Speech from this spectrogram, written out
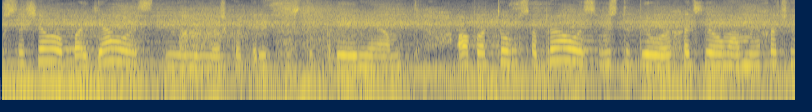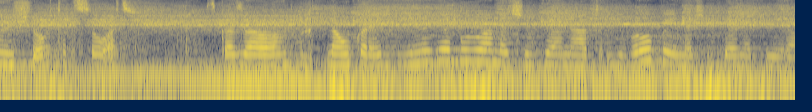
Сначала боялась ну, немножко перед выступлением, а потом собралась, выступила и хотела, мама, я хочу еще танцевать Сказала. На Украине я была на чемпионат Европы и на чемпионат мира.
